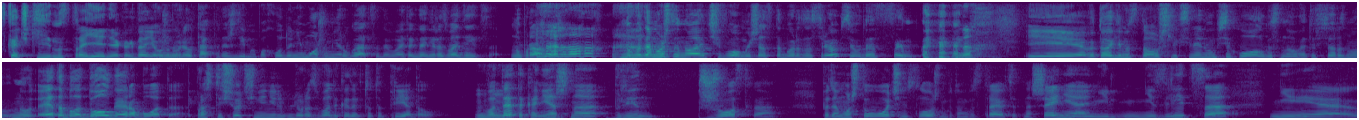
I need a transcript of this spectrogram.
скачки настроения, когда я уже Ну. говорила, так, подожди, мы походу не можем не ругаться, давай тогда не разводиться. Ну правда. Ну потому что, ну а чего, мы сейчас с тобой разосремся, у нас сын. И в итоге мы снова шли к семейному психологу, снова это все, ну это была долгая работа. Просто еще очень я не люблю разводы, когда кто-то предал. Вот это, конечно, блин, жестко. Потому что очень сложно потом выстраивать отношения, не, не злиться, не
